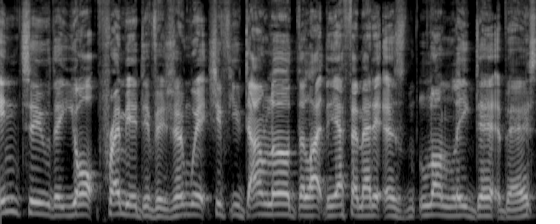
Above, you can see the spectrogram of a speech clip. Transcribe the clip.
Into the York Premier Division, which if you download the like the FM Editors long league database,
